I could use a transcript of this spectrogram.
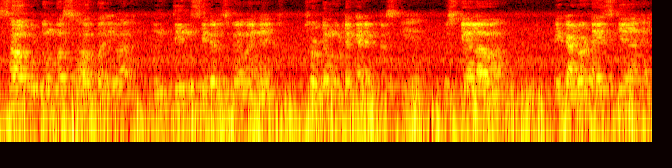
सहकुटुंब, सहपरिवार, इन तीन सीरियल्स में मैंने छोटे मोटे कैरेक्टर्स किए. हैं उसके अलावा एक एडवर्टाइज किया है.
